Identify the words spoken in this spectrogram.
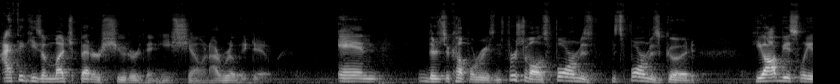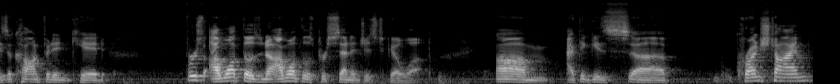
I think he's a much better shooter than he's shown. I really do. And there's a couple reasons. First of all, his form is his form is good. He obviously is a confident kid. First, I want those I want those percentages to go up. Um, I think his uh, crunch time,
